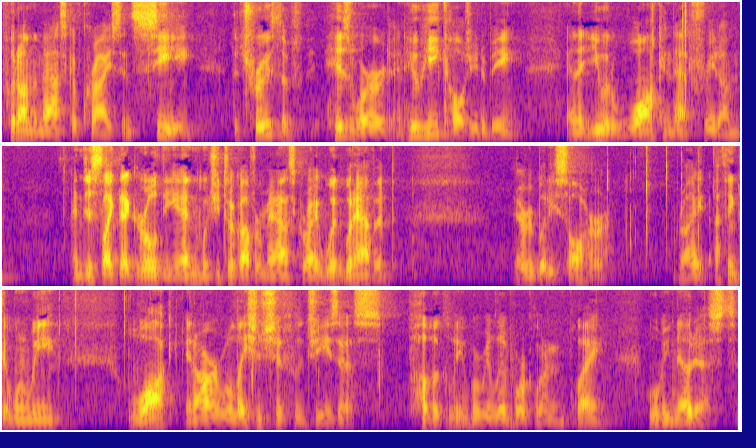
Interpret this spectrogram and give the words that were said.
put on the mask of Christ and see the truth of His Word and who He calls you to be, and that you would walk in that freedom. And just like that girl at the end, when she took off her mask, right? What, what happened? Everybody saw her, right? I think that when we walk in our relationships with Jesus publicly, where we live, work, learn, and play, will be noticed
